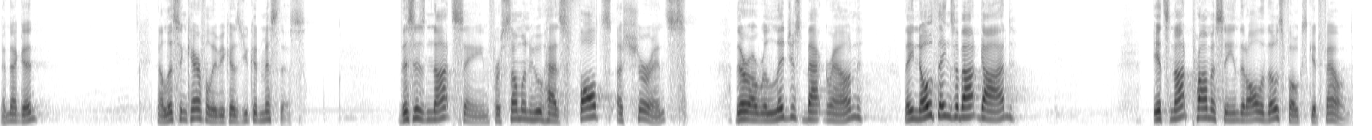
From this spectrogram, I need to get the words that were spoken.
Isn't that good? Now, listen carefully because you could miss this. This is not saying for someone who has false assurance, they're a religious background, they know things about God. It's not promising that all of those folks get found.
